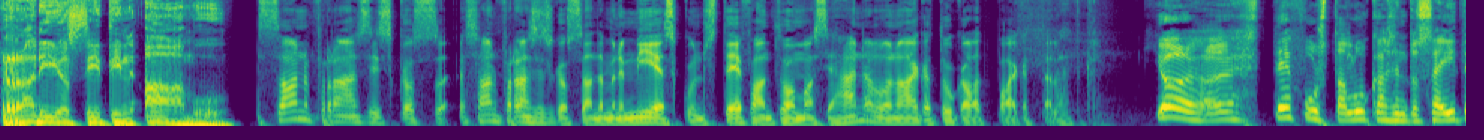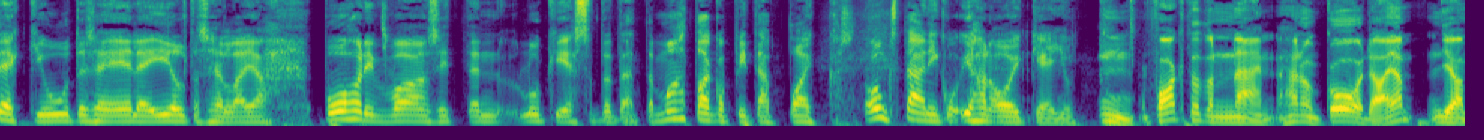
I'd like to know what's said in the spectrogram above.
Radio Cityn aamu. San Franciscossa, San Franciscossa on tämmöinen mies kuin Stefan Thomas ja hänellä on aika tukalat paikat tällä hetkellä. Joo, Stefusta lukasin tuossa itsekin uutisen eilen iltasella ja pohdin vaan sitten lukiessa tätä, että mahtaako pitää paikkansa. Onko tämä niinku ihan oikea juttu? Mm, faktat on näin. Hän on koodaaja ja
